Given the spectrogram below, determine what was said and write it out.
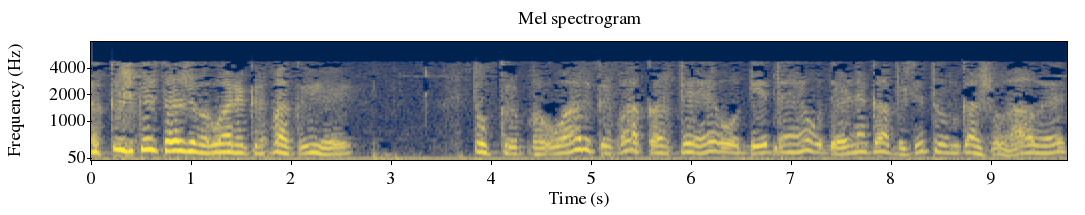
किस किस तरह से भगवान ने कृपा की है? तो भगवान कृपा करते हैं, वो देते हैं, वो देने का विचित्र उनका स्वभाव है।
